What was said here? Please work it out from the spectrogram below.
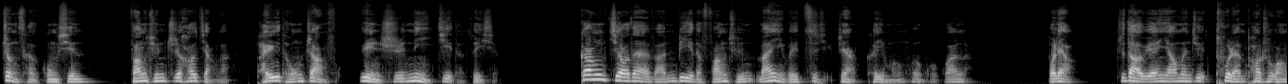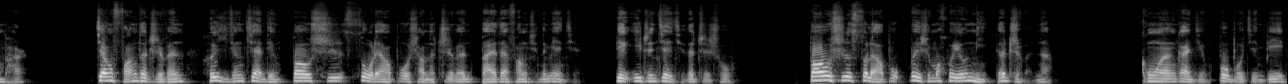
政策攻心，房群只好讲了陪同丈夫运尸匿迹的罪行。刚交代完毕的房群满以为自己这样可以蒙混过关了，不料指导员杨文俊突然抛出王牌，将房的指纹和已经鉴定包尸塑料布上的指纹摆在房群的面前，并一针见血地指出：“包尸塑料布为什么会有你的指纹呢？”公安干警步步紧逼，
